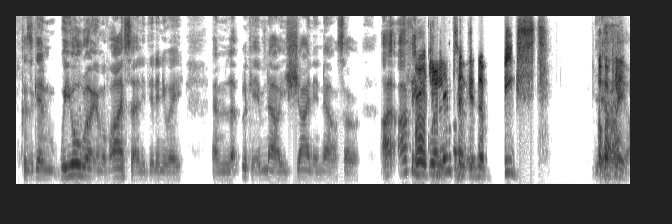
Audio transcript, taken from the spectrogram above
because again, we all wrote him off. I certainly did anyway. And look, look at him now; he's shining now. So I, I think Bro, Joelinton is a beast yeah. of a player.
